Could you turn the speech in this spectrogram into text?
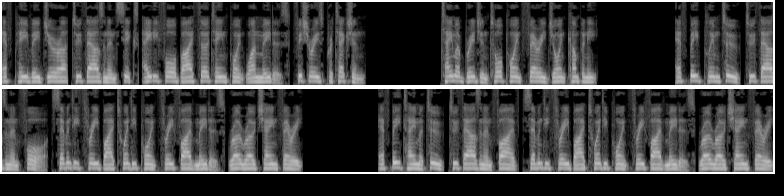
FPV Jura 2006 84 by 13.1 meters fisheries protection. Tamar Bridge and Torpoint Ferry Joint Company FB Plym 2 2004 73 by 20.35 meters ro-ro chain ferry. FB Tamar 2 2005 73 by 20.35 meters ro-ro chain ferry.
